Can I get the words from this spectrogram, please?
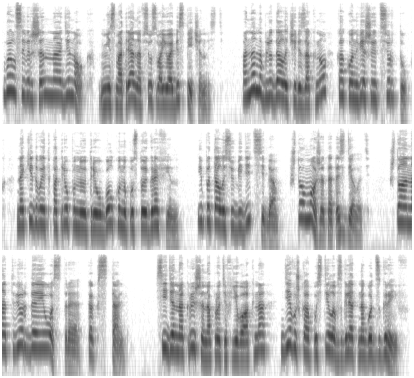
был совершенно одинок, несмотря на всю свою обеспеченность. Она наблюдала через окно, как он вешает сюртук, накидывает потрепанную треуголку на пустой графин, и пыталась убедить себя, что может это сделать, что она твердая и острая, как сталь. Сидя на крыше напротив его окна, девушка опустила взгляд на Готсгрейв,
